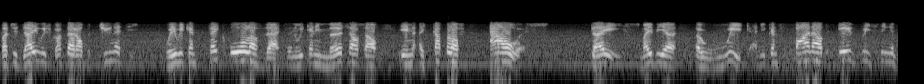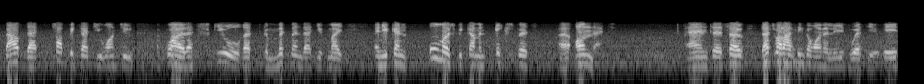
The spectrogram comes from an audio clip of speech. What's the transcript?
But today we've got that opportunity where we can take all of that and we can immerse ourselves in a couple of hours, days, maybe a, a week and you can find out everything about that topic that you want to acquire, that skill, that commitment that you've made, and you can almost become an expert uh, on that. And uh, so that's what I think I want to leave with you is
